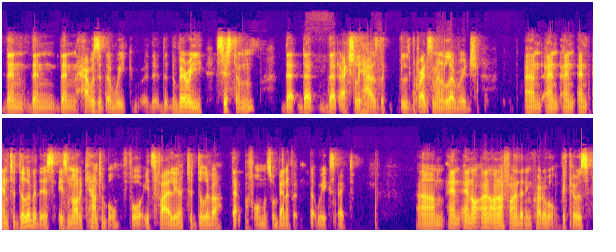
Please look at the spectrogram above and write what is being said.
then then then how is it that we the, the very system that that that actually has the greatest amount of leverage and and and and and to deliver this is not accountable for its failure to deliver that performance or benefit that we expect. Um, and and I, and I find that incredible because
